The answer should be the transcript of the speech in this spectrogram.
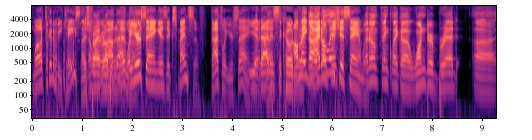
Okay. Well, it's going to be tasty. Nice Don't try worry rubbing about it that. in, what though. you're saying is expensive. That's what you're saying. Yeah, But that yes. is the code I'll word. make No, you a I don't think- delicious sandwich. I don't think like a Wonder Bread uh,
